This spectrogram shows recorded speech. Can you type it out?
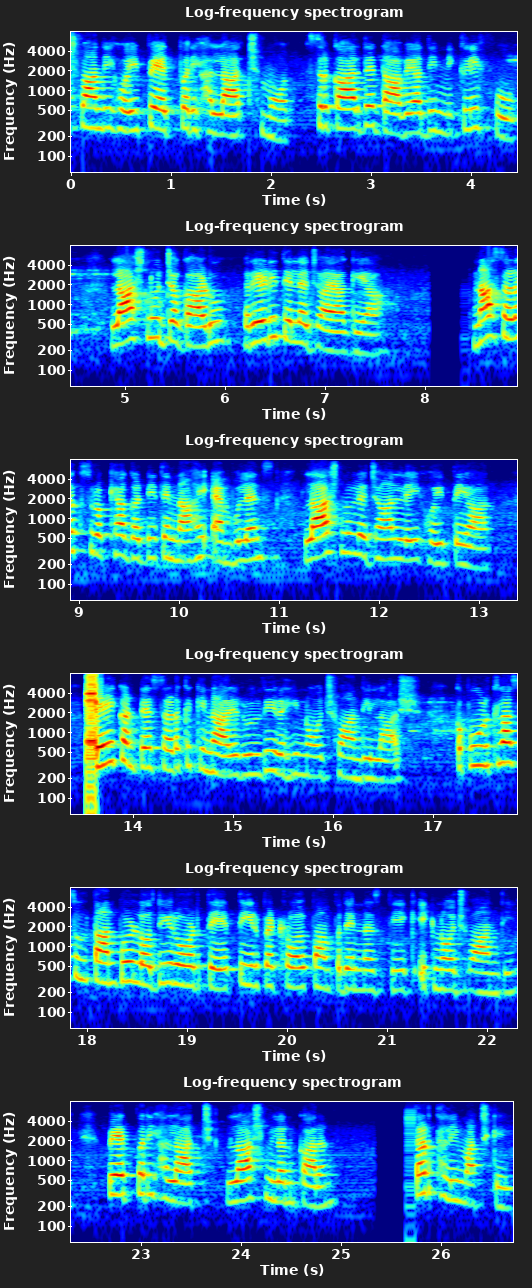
ਨੌਜਵਾਨ ਦੀ ਹੋਈ ਭੇਦ ਭਰੀ ਹਾਲਾਤ 'ਚ ਮੌਤ। ਸਰਕਾਰ ਦੇ ਦਾਅਵਿਆਂ ਦੀ ਨਿਕਲੀ ਫੂਕ, ਲਾਸ਼ ਨੂੰ ਜਗਾੜੂ, ਰੇੜੀ ਤੇ ਲਿਜਾਇਆ ਗਿਆ। ਨਾ ਸੜਕ ਸੁਰੱਖਿਆ ਗੱਡੀ ਤੇ ਨਾ ਹੀ ਐਂਬੂਲੈਂਸ, ਲਾਸ਼ ਨੂੰ ਲਿਜਾਣ ਲਈ ਹੋਈ ਤਿਆਰ। ਕਈ ਘੰਟੇ ਸੜਕ ਕਿਨਾਰੇ ਰੁਲਦੀ ਰਹੀ ਨੌਜਵਾਨ ਦੀ ਲਾਸ਼। ਕਪੂਰਥਲਾ ਸੁਲਤਾਨਪੁਰ ਲੋਧੀ ਰੋਡ ਤੇ ਧੀਰ ਪੈਟਰੋਲ ਪੰਪ ਦੇ ਨਜ਼ਦੀਕ ਇੱਕ ਨੌਜਵਾਨ ਦੀ ਭੇਦ ਭਰੀ ਹਾਲਾਤ 'ਚ ਲਾਸ਼ ਮਿਲਣ ਕਾਰਨ ਤੜਥਲੀ ਮਚ ਗਈ।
